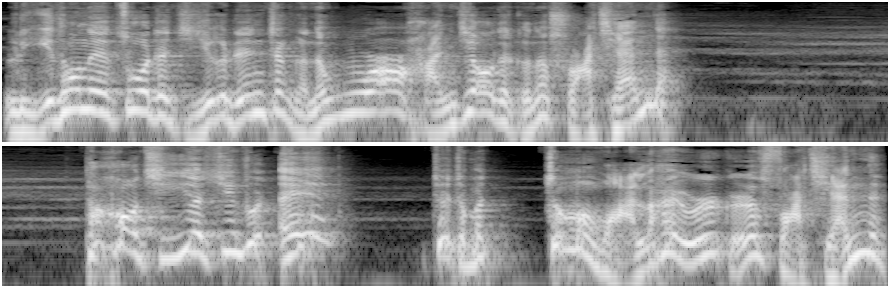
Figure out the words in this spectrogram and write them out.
里头呢坐着几个人，正搁那呜嗷喊叫的，搁那耍钱呢。他好奇呀，心说：“哎，这怎么这么晚了，还有人搁这耍钱呢？”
